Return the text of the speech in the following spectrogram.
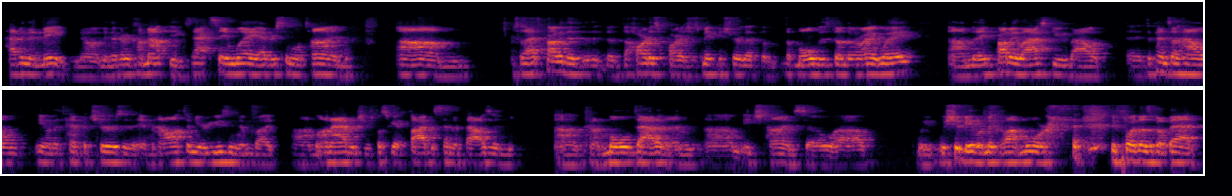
having them made. You know, I mean they're going to come out the exact same way every single time. Um, so that's probably the, the, the hardest part is just making sure that the, the mold is done the right way. Um, they probably last you about it depends on how you know the temperatures and, and how often you're using them, but um, on average you're supposed to get five to seven thousand um, kind of molds out of them um, each time. So uh, we, we should be able to make a lot more before those go bad.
